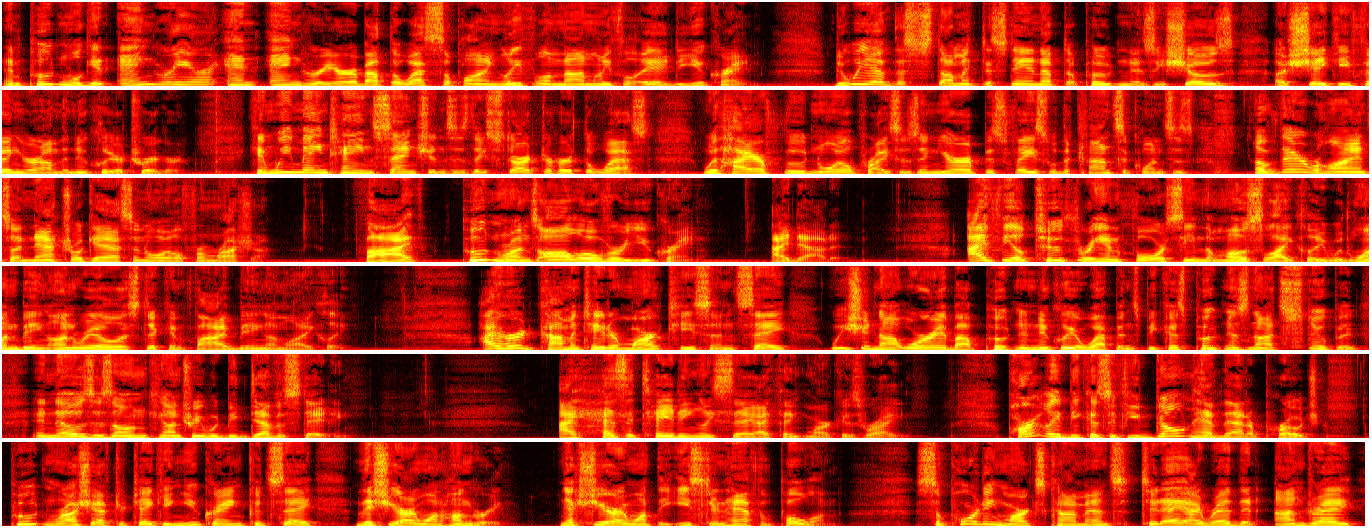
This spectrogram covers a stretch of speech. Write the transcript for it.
And Putin will get angrier and angrier about the West supplying lethal and non lethal aid to Ukraine. Do we have the stomach to stand up to Putin as he shows a shaky finger on the nuclear trigger? Can we maintain sanctions as they start to hurt the West with higher food and oil prices and Europe is faced with the consequences of their reliance on natural gas and oil from Russia? 5. Putin runs all over Ukraine. I doubt it. I feel 2, 3, and 4 seem the most likely, with 1 being unrealistic and 5 being unlikely. I heard commentator Mark Thiessen say we should not worry about Putin and nuclear weapons because Putin is not stupid and knows his own country would be devastating. I hesitatingly say I think Mark is right. Partly because if you don't have that approach, Putin, Russia, after taking Ukraine, could say, This year I want Hungary. Next year I want the eastern half of Poland. Supporting Mark's comments, today I read that Andrei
